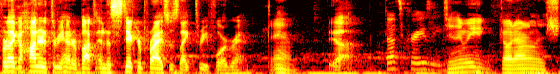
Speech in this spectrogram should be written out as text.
for like 100 300 bucks, and the sticker price was like three four grand. Damn. Yeah. That's crazy. Do you think we could go down to the sh-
